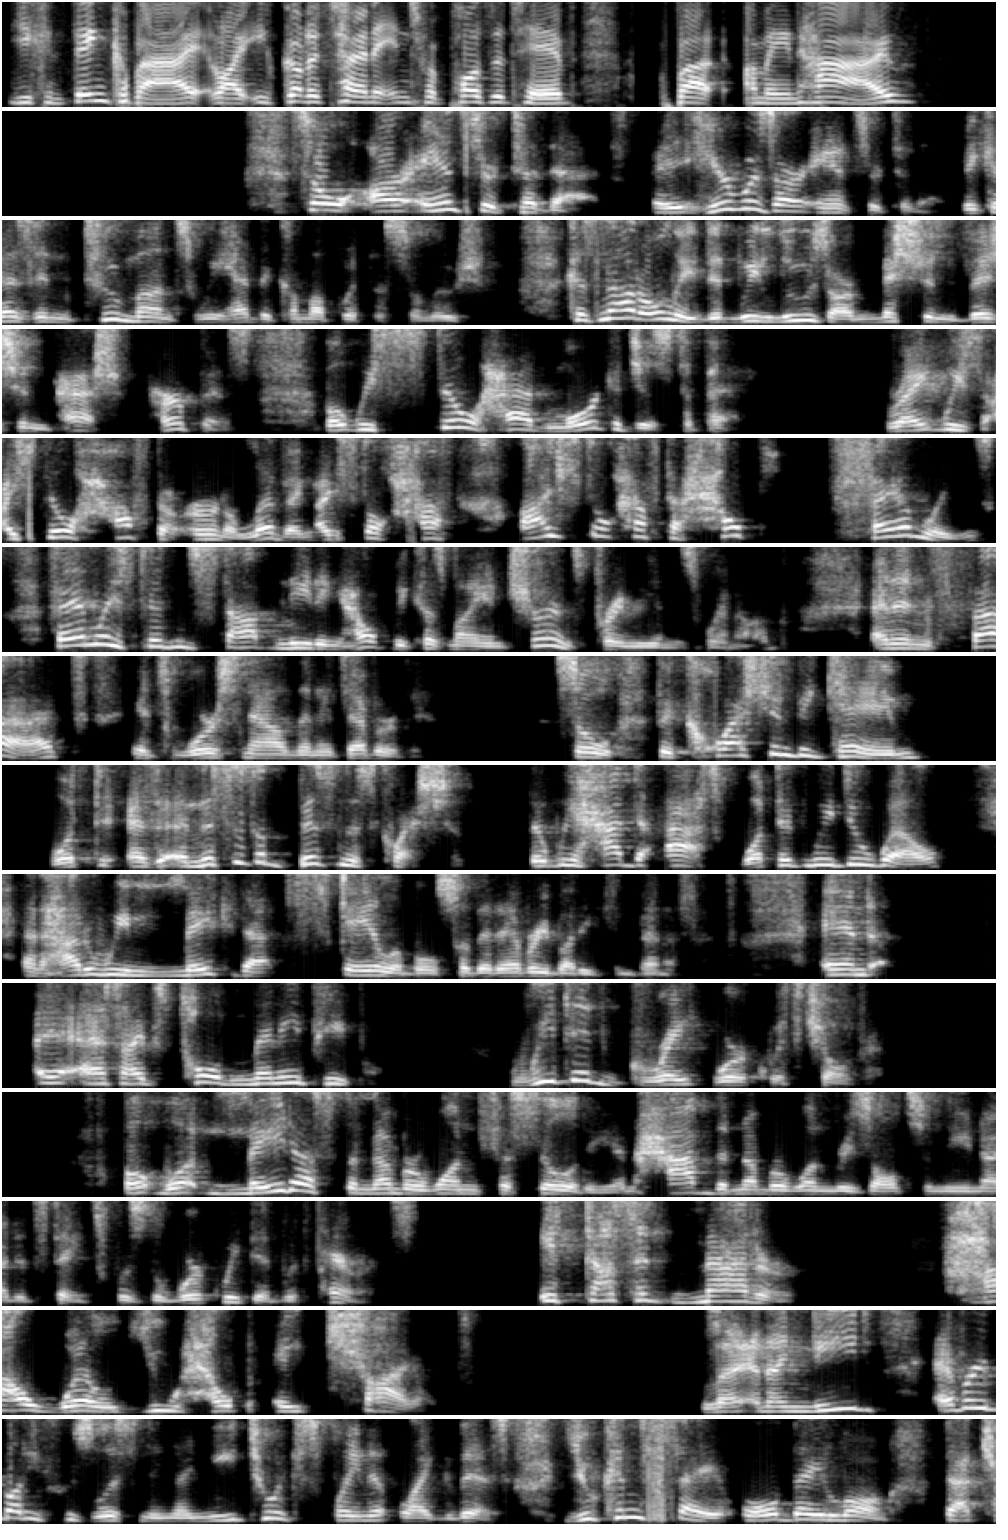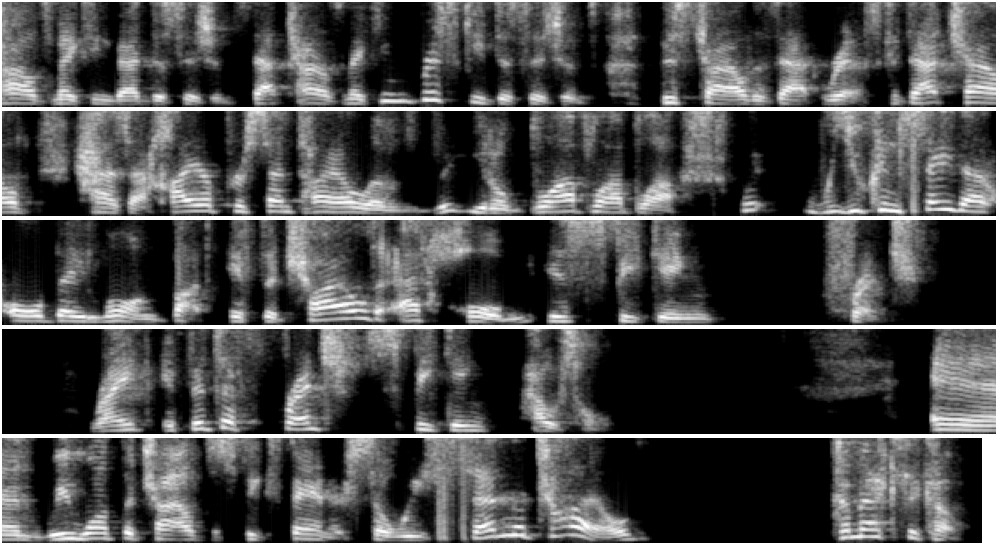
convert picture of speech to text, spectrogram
you can think about. Like, you've got to turn it into a positive. But I mean, how? So, our answer to that eh, here was our answer to that because in two months we had to come up with a solution. Because not only did we lose our mission, vision, passion, purpose, but we still had mortgages to pay right? We, I still have to earn a living. I still have, I still have to help families. Families didn't stop needing help because my insurance premiums went up. And in fact, it's worse now than it's ever been. So the question became, what, and this is a business question that we had to ask what did we do well and how do we make that scalable so that everybody can benefit and as i've told many people we did great work with children but what made us the number one facility and have the number one results in the United States was the work we did with parents. It doesn't matter how well you help a child and I need everybody who's listening, I need to explain it like this. You can say all day long, that child's making bad decisions. That child's making risky decisions. This child is at risk. That child has a higher percentile of, you know, blah, blah, blah. You can say that all day long. But if the child at home is speaking French, right? If it's a French speaking household, and we want the child to speak Spanish. So we send the child to Mexico.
